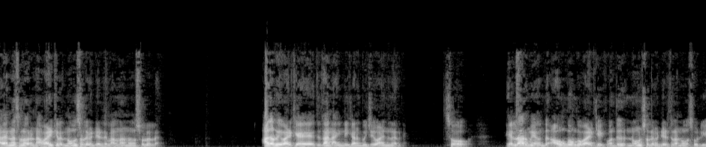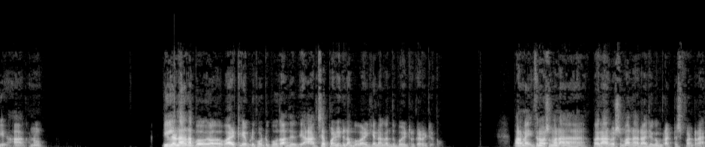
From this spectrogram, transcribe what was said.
அதை என்ன சொல்ல வரேன்? நான் வாழ்க்கையில் நோ சொல்ல வேண்டிய இடத்துலாம் நான் நோ சொல்லலை. அதோடைய வாழ்க்கை இதுதான் நான் இன்னைக்கு அனுபவிச்சு வாழ்ந்துன்னு இருக்கேன். ஸோ எல்லாருமே வந்து அவங்கவுங்க வாழ்க்கைக்கு வந்து நோ சொல்ல வேண்டிய இடத்துல நோ சொல்லி ஆகணும். இல்லைன்னா நம்ம வாழ்க்கையை எப்படி கொண்டு போதோ அந்த இதை அக்செப்ட் பண்ணிட்டு நம்ம வாழ்க்கையை நகர்ந்து போயிட்டு இருக்க வேண்டியிருக்கும். பாருங்களேன் இத்தனை வருஷமா நான் பதினாறு வருஷமா நான் ராஜயோகம் ப்ராக்டிஸ் பண்ணுறேன்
